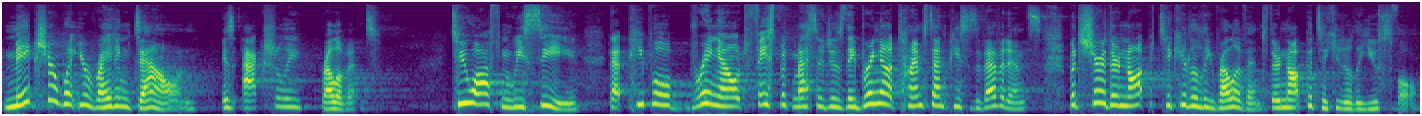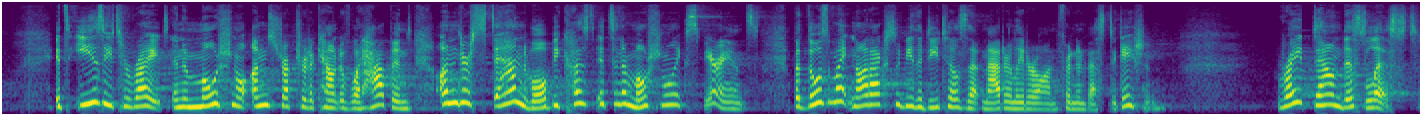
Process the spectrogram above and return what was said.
make sure what you're writing down is actually relevant. Too often we see that people bring out Facebook messages, they bring out timestamp pieces of evidence, but sure, they're not particularly relevant, they're not particularly useful. It's easy to write an emotional, unstructured account of what happened, understandable because it's an emotional experience. But those might not actually be the details that matter later on for an investigation. Write down this list.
